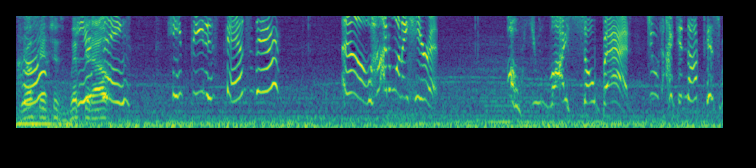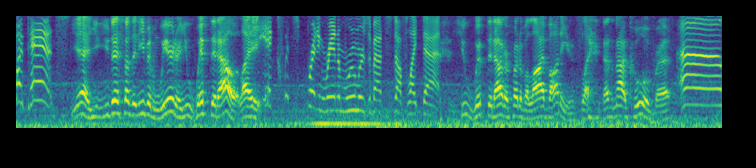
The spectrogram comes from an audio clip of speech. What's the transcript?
Yosuke just whipped You're it out. saying he beat his pants there? Ew, I don't want to hear it. Oh, you lie so bad! Dude, I did not piss my pants! Yeah, you, you did something even weirder. You whipped it out. Like Shit, quit spreading random rumors about stuff like that. you whipped it out in front of a live audience. Like that's not cool, bruh. Uh,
